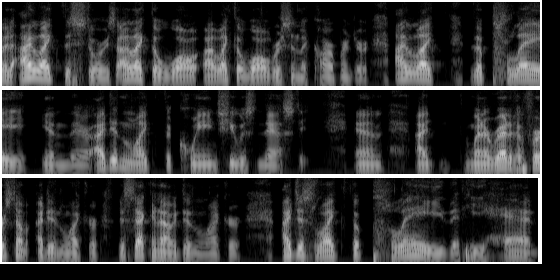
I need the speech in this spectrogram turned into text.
But I like the stories. I like the wall. I like the walrus and the carpenter. I like the play in there. I didn't like the queen. She was nasty. And I, when I read it the first time, I didn't like her. The second time, I didn't like her. I just liked the play that he had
